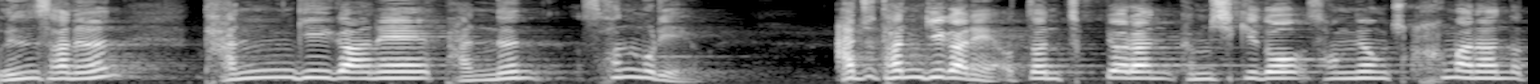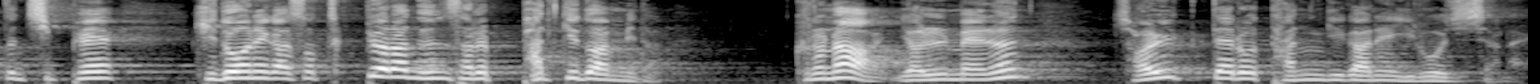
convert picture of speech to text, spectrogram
은사는 단기간에 받는 선물이에요. 아주 단기간에 어떤 특별한 금식 기도 성령 충만한 어떤 집회 기도원에 가서 특별한 은사를 받기도 합니다. 그러나 열매는 절대로 단기간에 이루어지잖아요.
